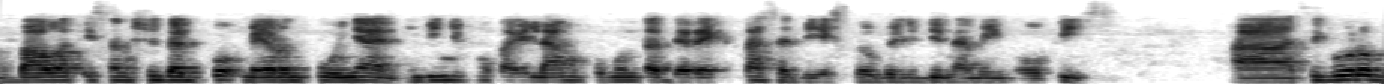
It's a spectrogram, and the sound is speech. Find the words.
Ang bawat isang syudad po, meron po niyan. Hindi niyo po kailangan pumunta direkta sa DSWD na main office Uh, siguro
